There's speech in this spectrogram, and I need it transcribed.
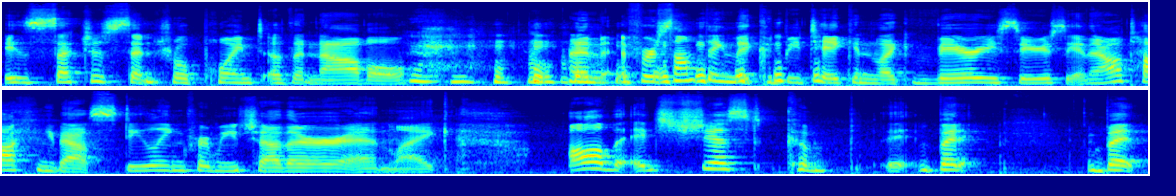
is such a central point of the novel. and for something that could be taken like very seriously and they're all talking about stealing from each other and like all the it's just com- but but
